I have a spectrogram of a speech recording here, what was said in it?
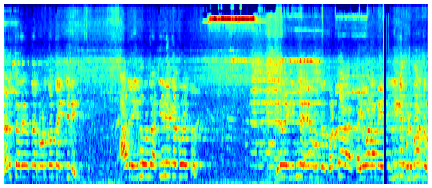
ನಡೆಸ್ತಾರೆ ಅಂತ ನೋಡ್ಕೊಂತ ಇದ್ದೀವಿ. ಆದ್ರೆ ಇದು ಒಂದು ಅತಿರೇಕಕ್ಕೆ ಹೋಯ್ತು. ಇದರ ಹಿಂದೆ ಒಂದು ದೊಡ್ಡ ಕೈವಾಡ ಇಲ್ಲಿಗೆ ಬಿಡಬಾರ್ದು.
